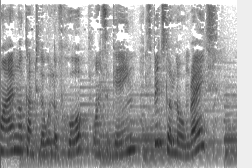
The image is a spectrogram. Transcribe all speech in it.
Everyone, welcome to the Well of Hope once again. It's been so long, right?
